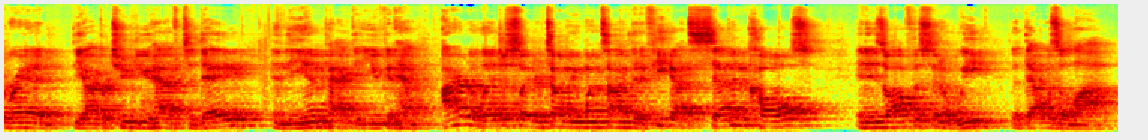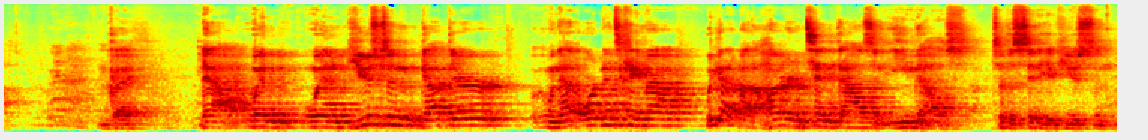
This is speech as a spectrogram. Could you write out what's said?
granted the opportunity you have today and the impact that you can have. I heard a legislator tell me one time that if he got seven calls in his office in a week, that that was a lot. Okay? Now, when, when Houston got there, when that ordinance came out, we got about 110,000 emails to the city of Houston.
